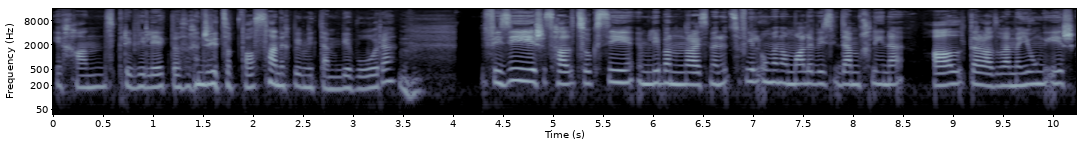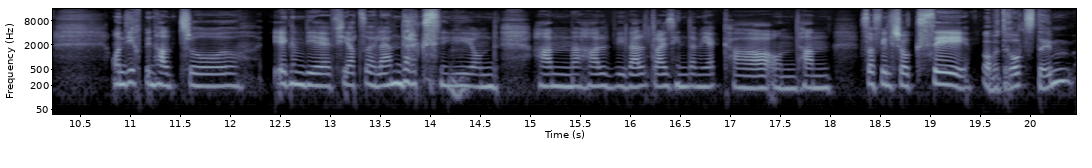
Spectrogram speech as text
ich habe das Privileg, dass ich einen Schweizer Pass habe. Ich bin mit dem geboren. Mhm. Für sie war es halt so gewesen, im Libanon reist man nicht so viel um normalerweise in diesem kleinen Alter, also wenn man jung ist und ich bin halt so irgendwie 14 Länder mhm. und eine halbe Weltreise hinter mir und habe so viel schon gesehen. Aber trotzdem,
